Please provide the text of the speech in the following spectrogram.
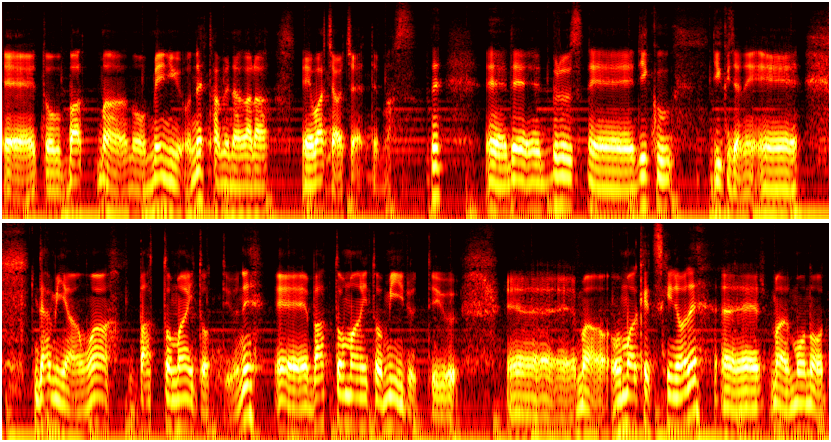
えーとまあ、あのメニューを、ね、食べながら、えーわちゃわちゃやってます、ね。えーでブルース、えーリクリクじゃねえーダミアンはバットマイトっていうね、えーバットマイトミールっていう、えーまあ、おまけ付きのね、えーまあ、ものを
